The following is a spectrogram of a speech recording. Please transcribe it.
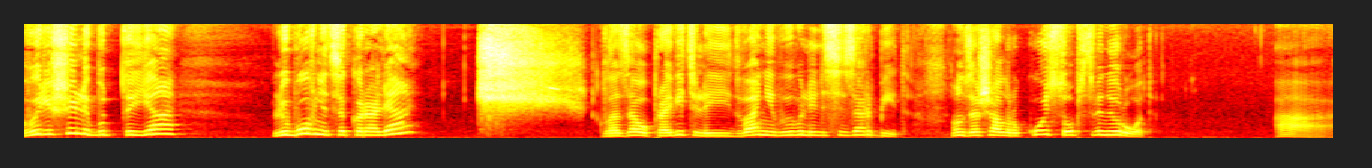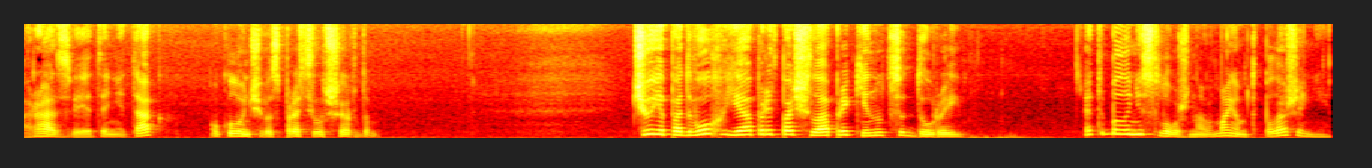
Вы решили, будто я любовница короля? Чш! Глаза управителя едва не вывалились из орбит. Он зажал рукой собственный рот. А разве это не так? уклончиво спросил Шердом. Чуя подвох, я предпочла прикинуться дурой. Это было несложно в моем-то положении.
